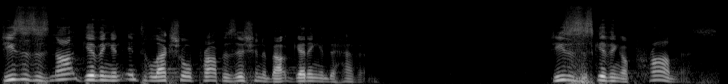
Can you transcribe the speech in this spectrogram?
Jesus is not giving an intellectual proposition about getting into heaven. Jesus is giving a promise,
